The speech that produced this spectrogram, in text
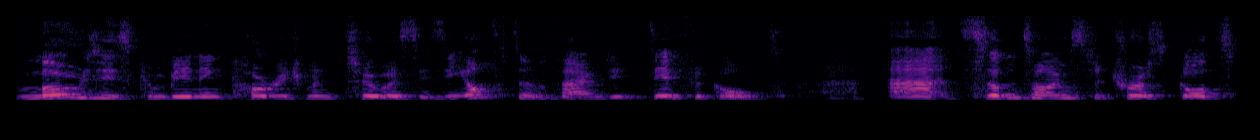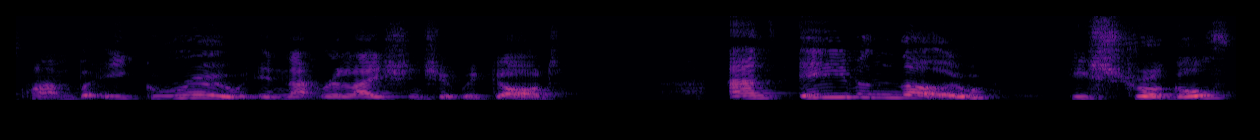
Moses can be an encouragement to us, as he often found it difficult, uh, sometimes to trust God's plan, but he grew in that relationship with God. And even though he struggles,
